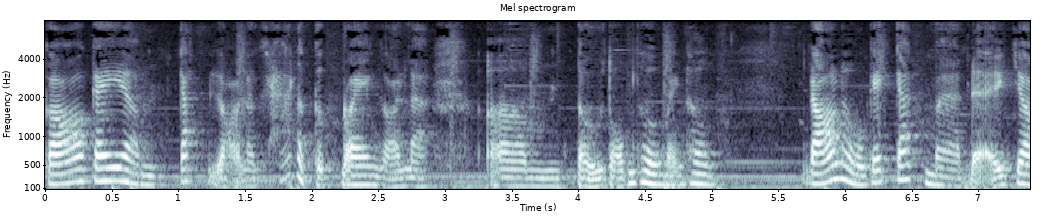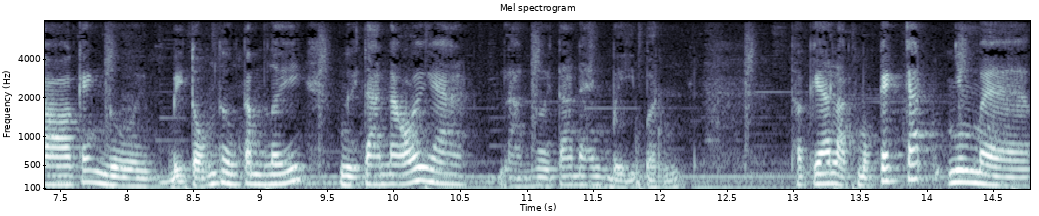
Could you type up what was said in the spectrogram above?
có cái um, cách gọi là khá là cực đoan gọi là um, tự tổn thương bản thân đó là một cái cách mà để cho cái người bị tổn thương tâm lý người ta nói ra là người ta đang bị bệnh. Thật ra là một cái cách nhưng mà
